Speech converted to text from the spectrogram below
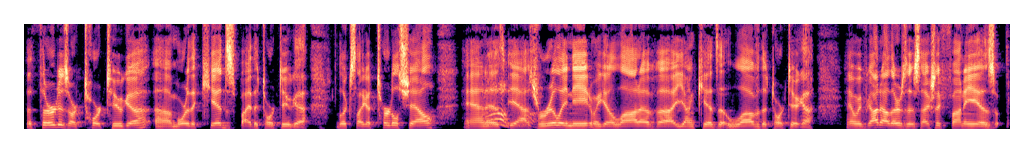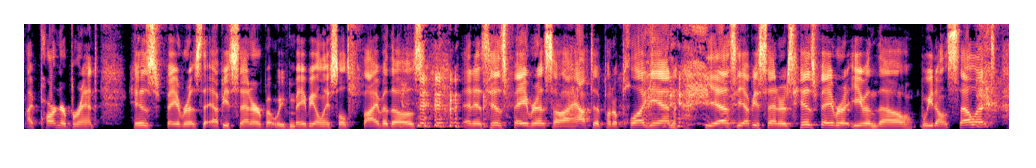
The third is our Tortuga. Uh, more the kids buy the Tortuga. Looks like a turtle shell and Oh, it's, yeah, it's really neat. And we get a lot of uh, young kids that love the Tortuga. And we've got others. It's actually funny is my partner Brent, his favorite is the Epicenter, but we've maybe only sold five of those. and it's his favorite, so I have to put a plug in. Yes, the Epicenter is his favorite, even though we don't sell it.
